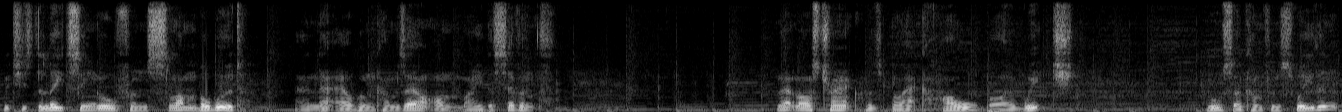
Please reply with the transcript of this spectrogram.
which is the lead single from Slumberwood, and that album comes out on May the 7th. That last track was Black Hole by Wytch, who also come from Sweden,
